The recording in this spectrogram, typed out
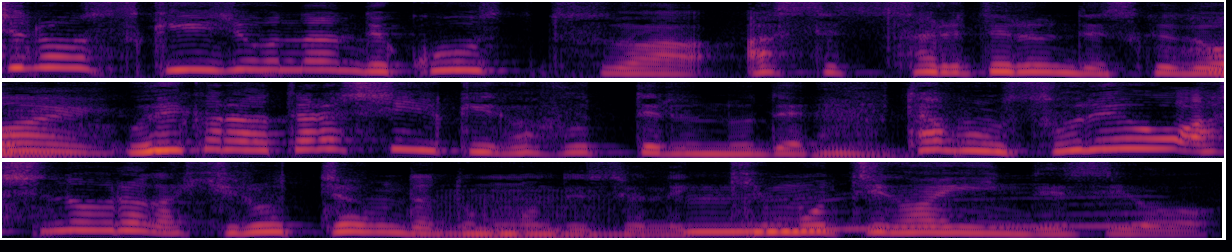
ちろんスキー場なんでコースは圧雪されてるんですけど、はい。上から新しい雪が降ってるので、多分それを足の裏が拾っちゃうんだと思うんですよね、うん。気持ちがいいんですよ。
